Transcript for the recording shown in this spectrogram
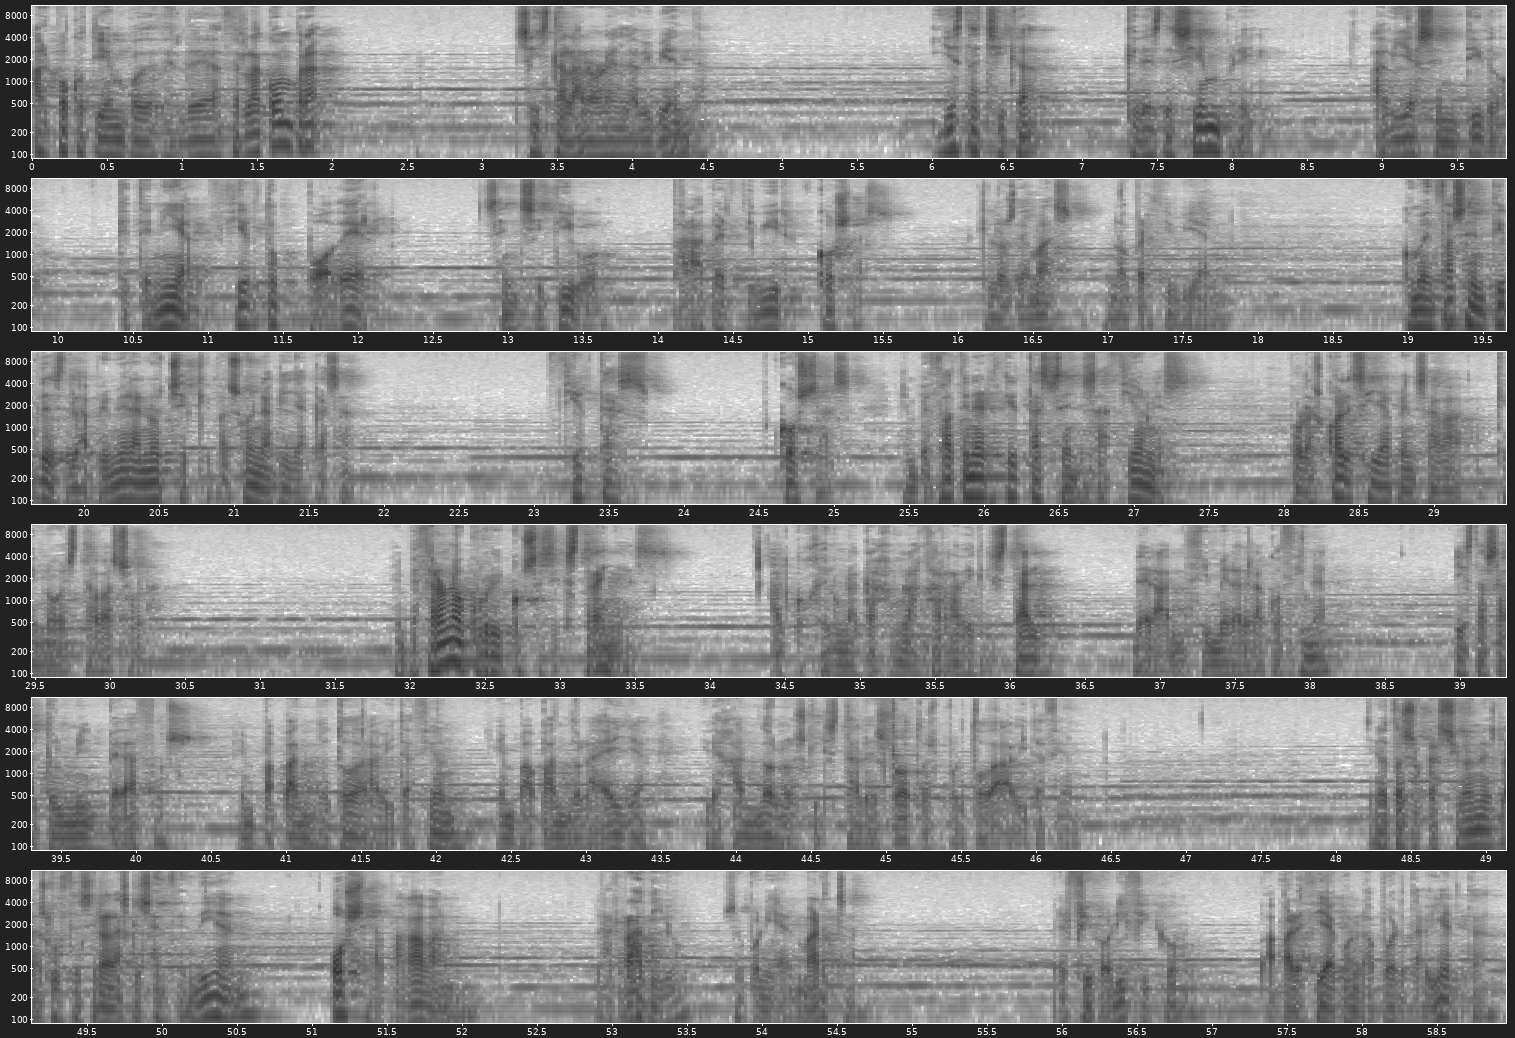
Al poco tiempo de hacer la compra, se instalaron en la vivienda. Y esta chica, que desde siempre había sentido que tenía cierto poder sensitivo para percibir cosas que los demás no percibían, comenzó a sentir desde la primera noche que pasó en aquella casa ciertas cosas, empezó a tener ciertas sensaciones por las cuales ella pensaba que no estaba sola. Empezaron a ocurrir cosas extrañas. Al coger una caja, una jarra de cristal de la encimera de la cocina, esta saltó en mil pedazos, empapando toda la habitación, empapándola a ella y dejando los cristales rotos por toda la habitación. En otras ocasiones las luces eran las que se encendían o se apagaban. La radio se ponía en marcha. El frigorífico aparecía con la puerta abierta.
